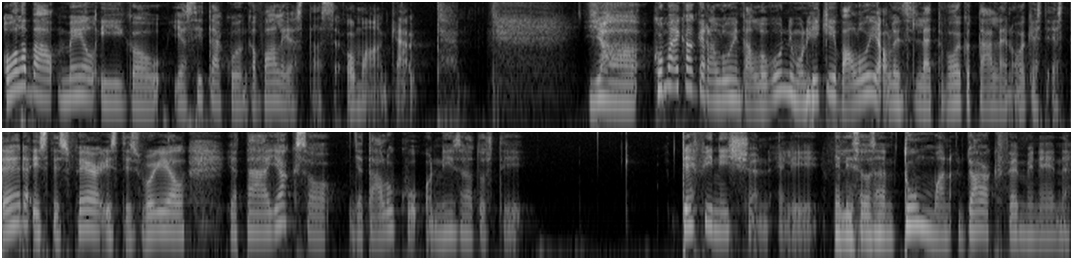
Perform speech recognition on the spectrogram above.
all about male ego ja sitä, kuinka valjastaa se omaan käyttöön. Ja kun mä eka kerran luin tämän luvun, niin mun hiki valui ja olin silleen, että voiko tälleen oikeasti edes tehdä, is this fair, is this real. Ja tämä jakso ja tämä luku on niin sanotusti definition, eli, eli sellaisen tumman dark feminine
